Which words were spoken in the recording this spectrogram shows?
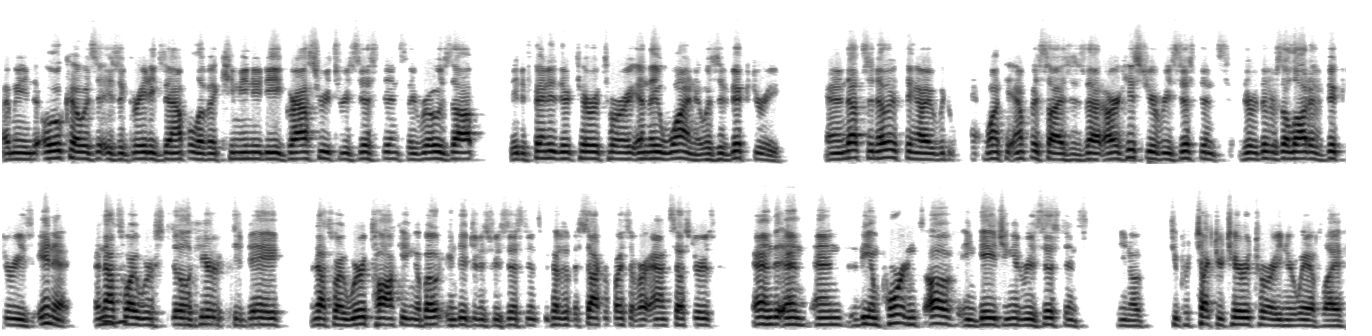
I mean, Oka is, is a great example of a community grassroots resistance. They rose up, they defended their territory, and they won. It was a victory. And that's another thing I would want to emphasize is that our history of resistance, there, there's a lot of victories in it. And that's mm-hmm. why we're still here today. And that's why we're talking about Indigenous resistance because of the sacrifice of our ancestors and and and the importance of engaging in resistance. You know, to protect your territory and your way of life.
